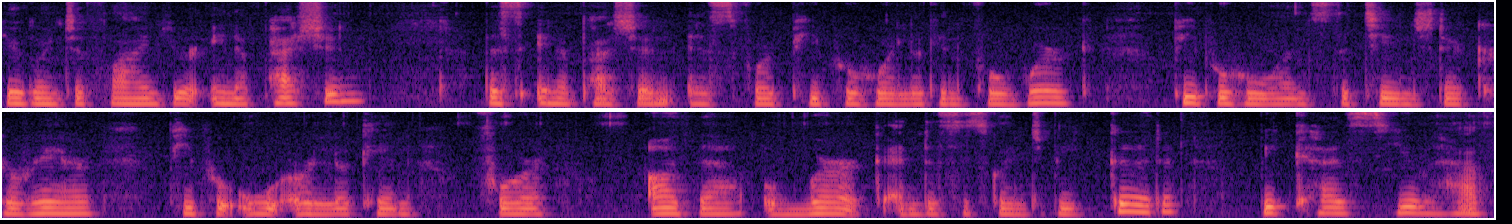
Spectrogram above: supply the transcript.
you're going to find your inner passion, this inner passion is for people who are looking for work, people who wants to change their career, people who are looking for other work, and this is going to be good because you have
